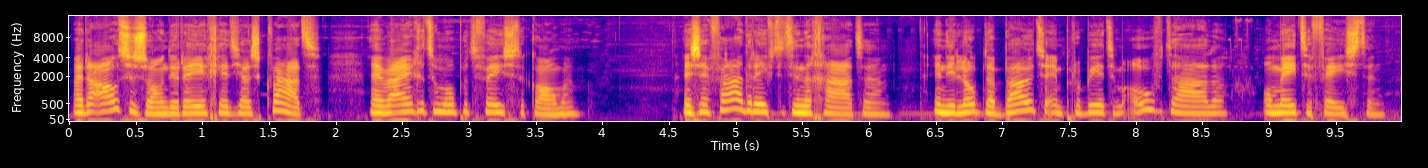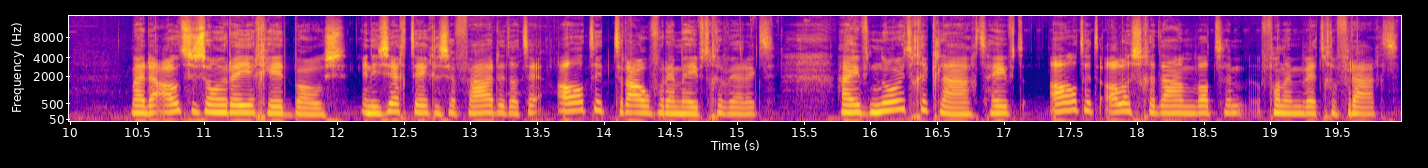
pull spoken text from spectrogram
Maar de oudste zoon die reageert juist kwaad en weigert hem op het feest te komen. En zijn vader heeft het in de gaten en die loopt naar buiten en probeert hem over te halen om mee te feesten. Maar de oudste zoon reageert boos en die zegt tegen zijn vader dat hij altijd trouw voor hem heeft gewerkt. Hij heeft nooit geklaagd, hij heeft altijd alles gedaan wat hem, van hem werd gevraagd.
